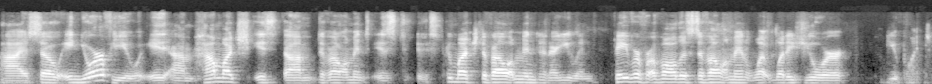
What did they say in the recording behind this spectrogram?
Uh, so, in your view, it, um, how much is um, development is, is too much development, and are you in favor of all this development? What What is your viewpoint?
